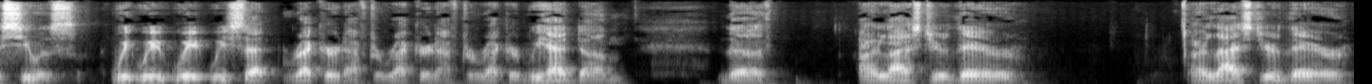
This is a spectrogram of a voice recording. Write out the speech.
she was we we we we set record after record after record. We had um, the our last year there. Our last year there,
